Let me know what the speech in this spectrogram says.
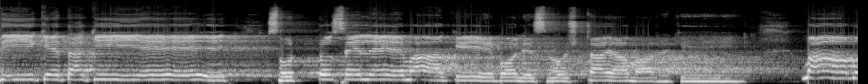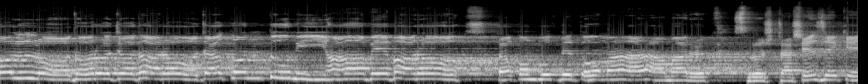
দিকে তাকিয়ে ছোট্ট ছেলে মাকে বলে, স্রষ্টায় আমার কে? মা বলল, ধৈর্য ধরো, যখন তুমি হবে তখন বুঝবে তোমার আমার স্রষ্টা সেজেকে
